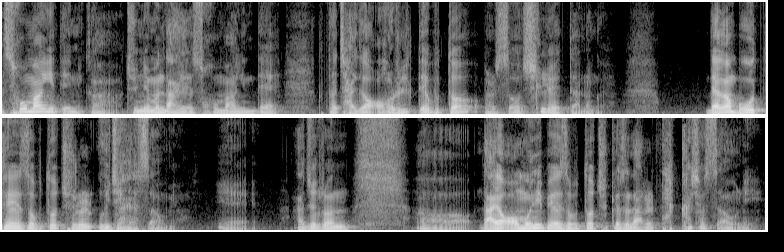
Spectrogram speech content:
소망이 되니까 주님은 나의 소망인데 또 자기가 어릴 때부터 벌써 신뢰했다는 거예요. 내가 모태에서부터 주를 의지하였사오며 예. 아주 그런 어, 나의 어머니 배에서부터 주께서 나를 택하셨사오니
